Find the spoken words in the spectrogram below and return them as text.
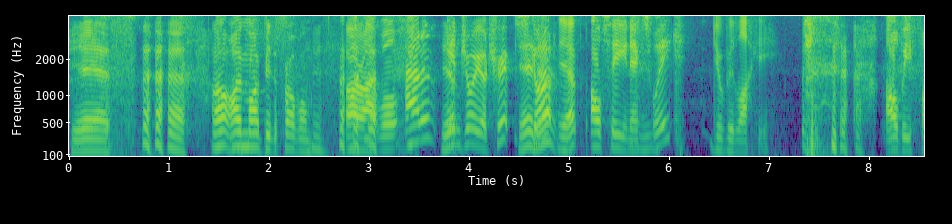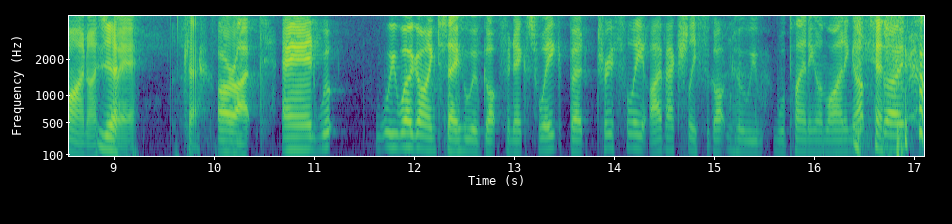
yes, I, I might be the problem. all right. Well, Adam, Yep. enjoy your trip. Yeah, Scott, no. Yep. I'll see you next week. You'll be lucky. I'll be fine, I Yeah. swear. Okay. All right. And we'll, we were going to say who we've got for next week, but truthfully, I've actually forgotten who we were planning on lining up. Yes. So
